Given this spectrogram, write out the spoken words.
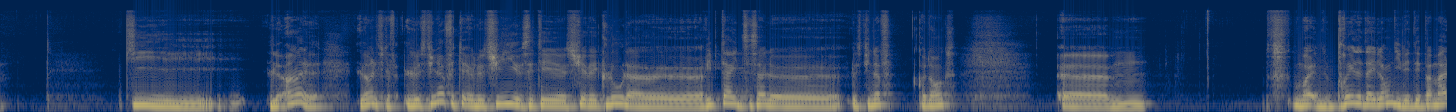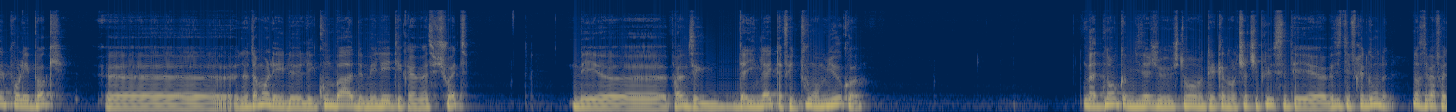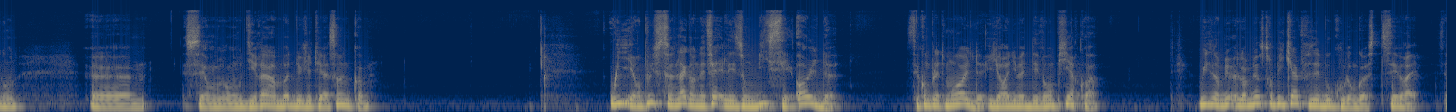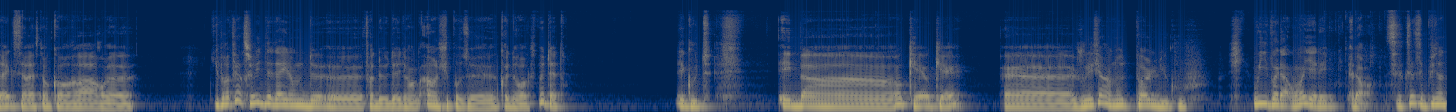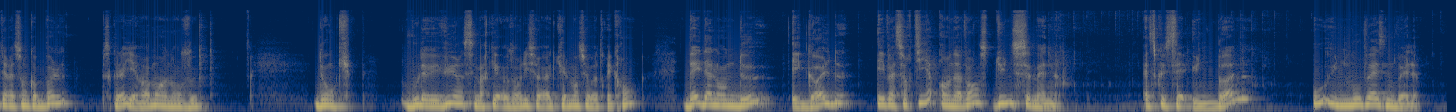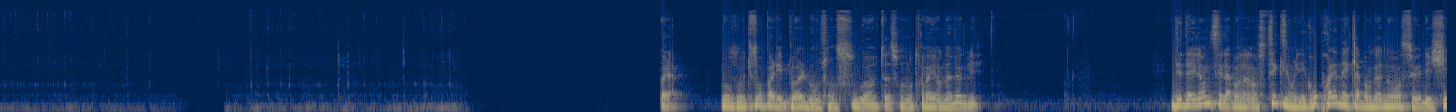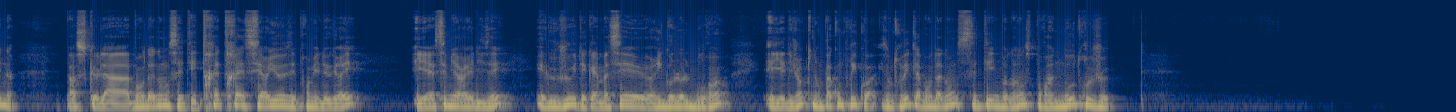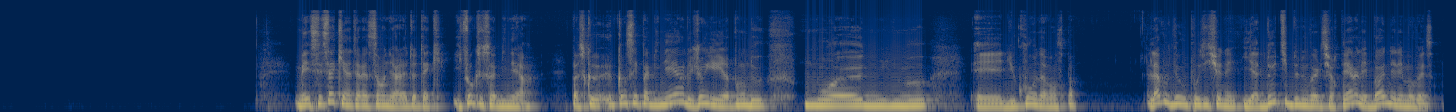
qui le 1, le, 1, le spin-off était le suivi, c'était celui avec l'eau là, euh, Riptide, c'est ça le, spin-off Codorox. Euh, moi, le premier Dead Island, il était pas mal pour l'époque. Euh, notamment les, combats de mêlée étaient quand même assez chouettes. Mais euh, le problème, c'est que Dying Light a fait tout en mieux, quoi. Maintenant, comme disait justement quelqu'un dans le chat, je sais plus, c'était euh, c'était Fredgond. Non, c'est pas Fredgond. c'est on, dirait un mode de GTA V, quoi. Oui, et en plus, Sunlag, en effet, les zombies, c'est old. C'est complètement old. Il aurait dû mettre des vampires, quoi. L'ambiance tropicale faisait beaucoup, Langost, c'est vrai. C'est vrai que ça reste encore rare. Tu préfères celui de Island 2, euh, enfin de Island 1, je suppose, euh, Conorox, peut-être. Écoute. Eh ben, ok, ok. Euh, je voulais faire un autre poll du coup. Oui, voilà, on va y aller. Alors, ça c'est plus intéressant comme poll, parce que là, il y a vraiment un enjeu. Donc, vous l'avez vu, hein, c'est marqué aujourd'hui actuellement sur votre écran. Dead Island 2 est gold et va sortir en avance d'une semaine. Est-ce que c'est une bonne ou une mauvaise nouvelle Voilà. Bon, je vois toujours pas l'épaule, mais on s'en fout. Hein. De toute façon, on travaille en aveugle. Dead Island, c'est la bande-annonce. Tu sais qu'ils ont eu des gros problèmes avec la bande-annonce euh, des Chines, parce que la bande-annonce était très très sérieuse et premier degré, et assez bien réalisée, et le jeu était quand même assez euh, rigolo le bourrin, et il y a des gens qui n'ont pas compris quoi. Ils ont trouvé que la bande-annonce, c'était une bande-annonce pour un autre jeu. Mais c'est ça qui est intéressant en Irlatotech. Il faut que ce soit binaire. Parce que quand c'est pas binaire, les gens ils répondent moi, et du coup on n'avance pas. Là, vous devez vous positionner. Il y a deux types de nouvelles sur Terre, les bonnes et les mauvaises.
